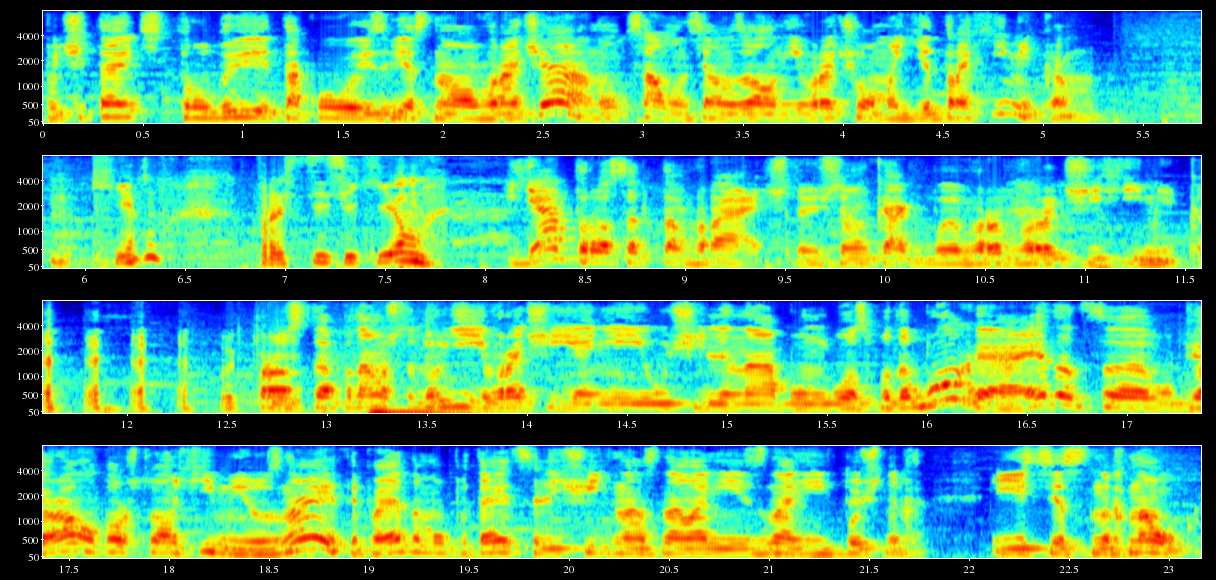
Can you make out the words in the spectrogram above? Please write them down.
почитать труды такого известного врача, ну, сам он себя называл не врачом, а ятрохимиком. Кем? Простите, кем? Ятрос это врач, то есть он как бы врачехимик. Okay. Просто потому что другие врачи, они учили на обум Господа Бога, а этот э, упирал на то, что он химию знает, и поэтому пытается лечить на основании знаний точных и естественных наук.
